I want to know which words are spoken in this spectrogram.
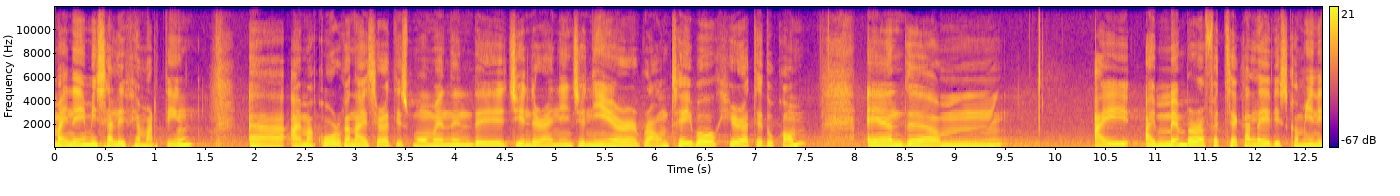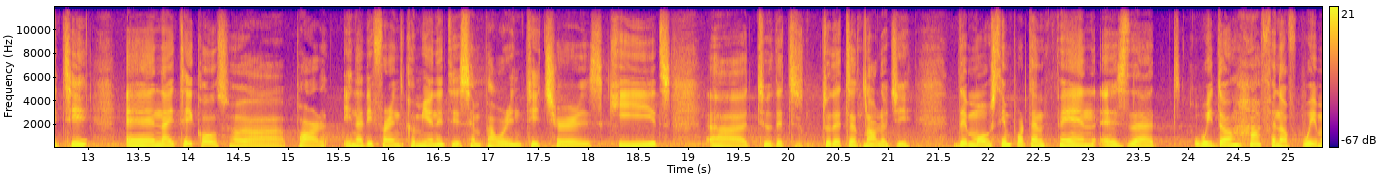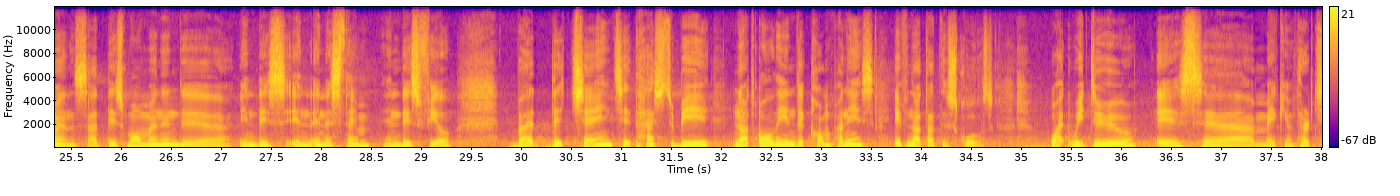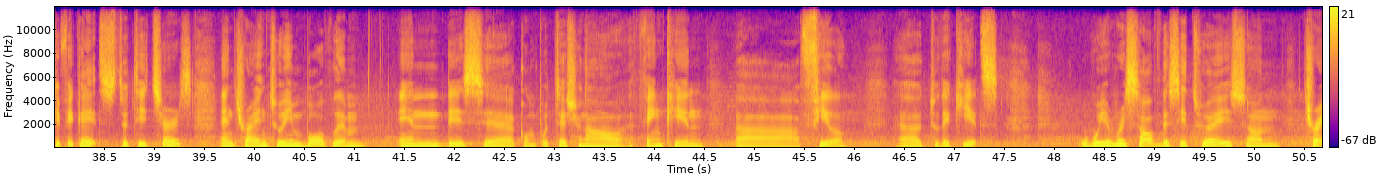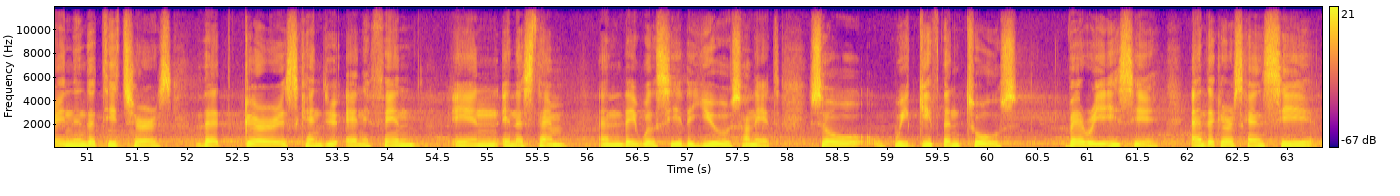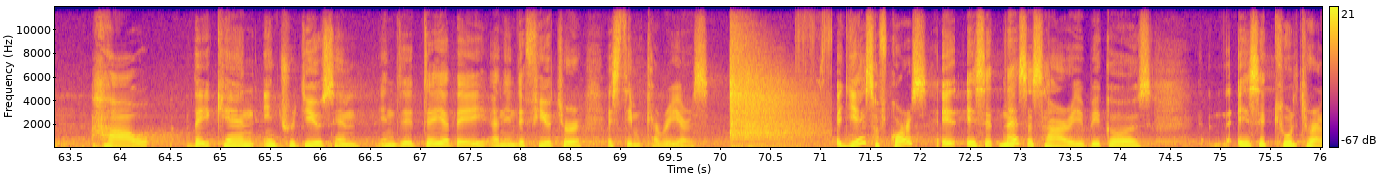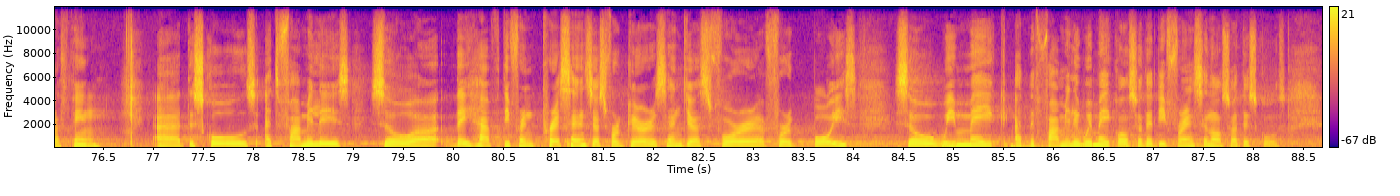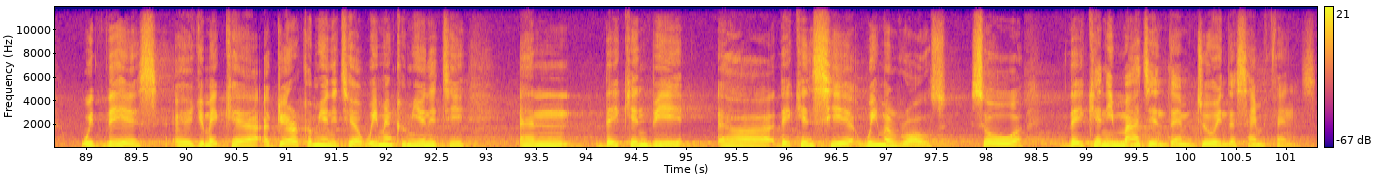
My name is Alicia Martin. Uh, I'm a co-organizer at this moment in the Gender and Engineer Roundtable here at Educom. And um, I, I'm member of a Tech and Ladies community, and I take also uh, part in a different communities, empowering teachers, kids, uh, to, the to the technology. The most important thing is that we don't have enough women at this moment in, the, in, this, in, in STEM, in this field, but the change, it has to be not only in the companies, if not at the schools. What we do is uh, making certificates to teachers and trying to involve them in this uh, computational thinking uh, field uh, to the kids. We resolve the situation training the teachers that girls can do anything in, in STEM and they will see the use on it. So we give them tools very easy and the girls can see how they can introduce him in the day-to-day -day and in the future STEM careers. Yes, of course. Is it necessary? Because it's a cultural thing at the schools, at families. So uh, they have different presents just for girls and just for, for boys. So we make, at the family, we make also the difference and also at the schools. With this, uh, you make a, a girl community, a women community, and they can be, uh, they can see women roles, so they can imagine them doing the same things.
